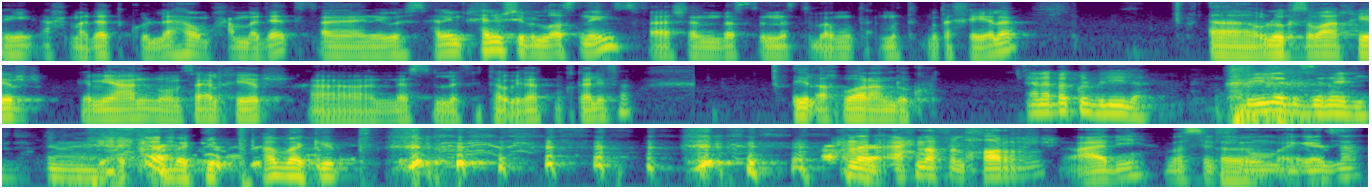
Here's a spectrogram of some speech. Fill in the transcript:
إيه أحمدات كلها ومحمدات فيعني بس هنمشي بال last names فعشان بس الناس تبقى متخيلة. أقول آه لكم صباح الخير جميعا ومساء الخير آه الناس اللي في توقيتات مختلفة. إيه الأخبار عندكم؟ أنا باكل بليلة. بليلة بالزبادي. حبكت حبكت إحنا إحنا في الحر عادي بس في آه. يوم إجازة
